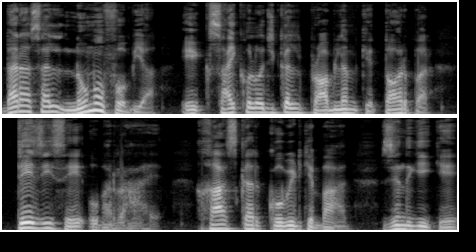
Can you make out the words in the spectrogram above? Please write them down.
दरअसल नोमोफोबिया एक साइकोलॉजिकल प्रॉब्लम के तौर पर तेज़ी से उभर रहा है खासकर कोविड के बाद। ज़िंदगी के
